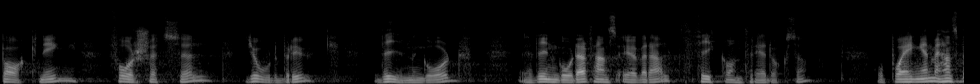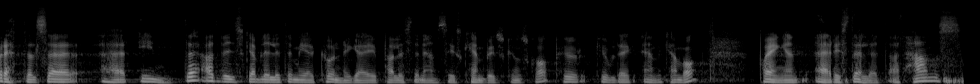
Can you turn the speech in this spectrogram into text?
bakning, fårskötsel, jordbruk, vingård, eh, vingårdar fanns överallt, fikonträd också. Och poängen med hans berättelser är inte att vi ska bli lite mer kunniga i palestinensisk hembygdskunskap, hur kul det än kan vara. Poängen är istället att hans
